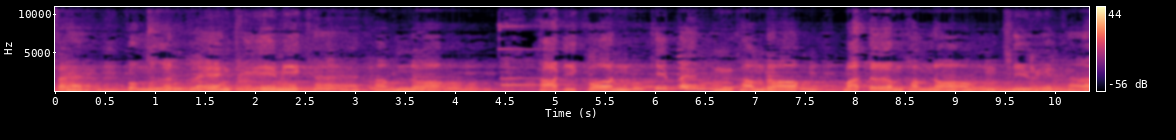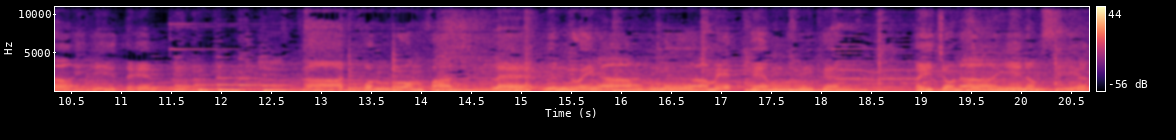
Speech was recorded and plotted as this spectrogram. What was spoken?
แฟนก็เหมือนเพลงที่มีแค่ทำนองขาดอีกคนที่เป็นคำร้อง มาเติมทำนองชีวิตให้เต็ม ขาดคนร่วมฝันแลกเงินด้วยงานเงื่อเม็ดเข้มเข้มให้เจ้านายนำเสียง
